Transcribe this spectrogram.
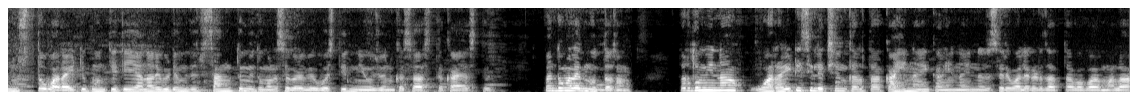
नुसतं व्हरायटी कोणती ते येणाऱ्या व्हिडिओमध्ये सांगतो मी तुम्हाला सगळं व्यवस्थित नियोजन कसं असतं काय असतं. पण तुम्हाला एक मुद्दा सांगतो. तर तुम्ही ना व्हरायटी सिलेक्शन करता काही नाही काही नाही. नर्सरीवाल्याकडे जाता बाबा मला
